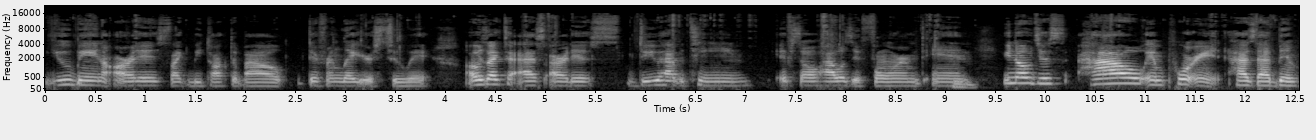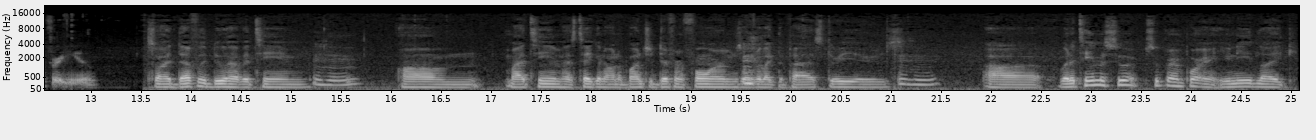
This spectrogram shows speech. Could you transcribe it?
you being an artist, like we talked about, different layers to it. I always like to ask artists, do you have a team? If so, how was it formed? And Hmm. you know, just how important has that been for you? So I definitely do have a team. Mm-hmm. Um, my team has taken on a bunch of different forms over like the past three years. Mm-hmm. Uh, but a team is super super important. You need like,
